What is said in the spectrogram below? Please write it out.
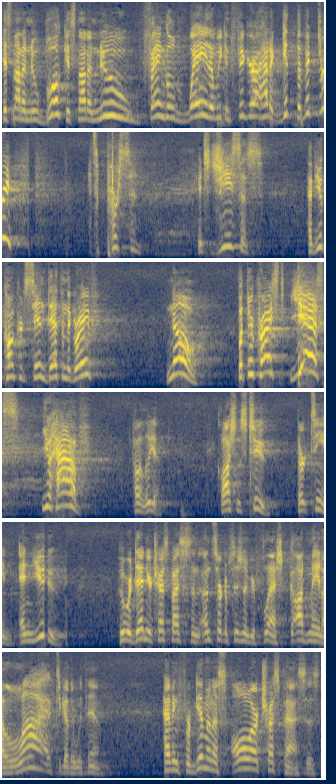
it's not a new book, it's not a new fangled way that we can figure out how to get the victory. It's a person. It's Jesus. Have you conquered sin, death, and the grave? No. But through Christ, yes, you have. Hallelujah. Colossians 2 13. And you, who were dead in your trespasses and uncircumcision of your flesh, God made alive together with him, having forgiven us all our trespasses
